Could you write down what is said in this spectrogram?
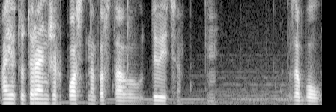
А, я тут рейнджер пост не поставив, дивіться. Забув.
